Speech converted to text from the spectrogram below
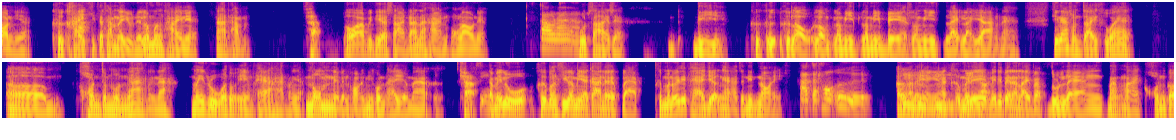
ตอนเนี้ย คือใครค่ะคิดจะทำอะไรอยู่เนี่ยแล้วเมืองไทยเนี่ยน่าทำครับเพราะว่าวิทยาศาสตร์ด้านอาหารของเราเนี่ยก้าวหน้าฟู้ดไซน์เนี่ยดีคือคือคือเราเราเรามีเรามีเบสเรามีหลายหลายอย่างนะฮะที่น่าสนใจคือว่า เอ่อคนจำนวนมากเลยนะไม่รู้ว่าตัวเองแพ้อาหารบางอย่างนมเนี่ยเป็นของที่มีคนแพ้เยอะมากเออครับจริงแต่ไม่รู้คือบางทีเรามีอาการอะไรแปลกๆคือมันไม่ได้แพ้เยอะไงอาจจะนิดหน่อย อาจจะท้องอืดเอออะไรอย่างเงี้ยอืมคือไม่ได้นิดหน่อยไม่ได้เป็นอะไรแบบรุนแรงมากมาย คนก็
